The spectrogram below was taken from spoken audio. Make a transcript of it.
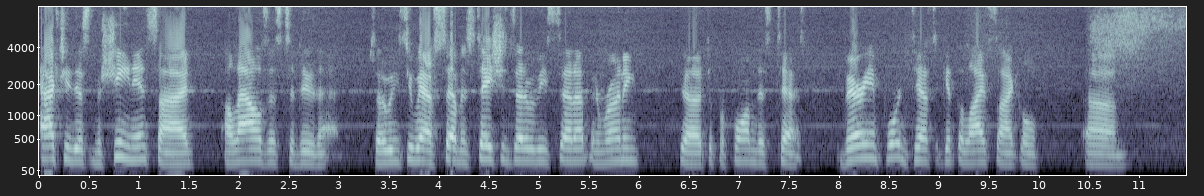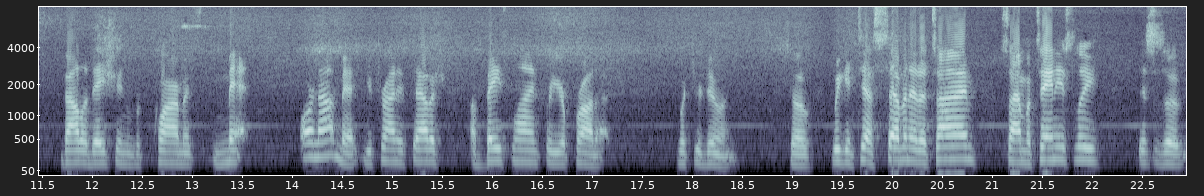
actually this machine inside allows us to do that. So we can see we have seven stations that will be set up and running to, to perform this test. Very important test to get the life cycle um, validation requirements met or not met. You're trying to establish a baseline for your product, what you're doing. So we can test seven at a time simultaneously. This is a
